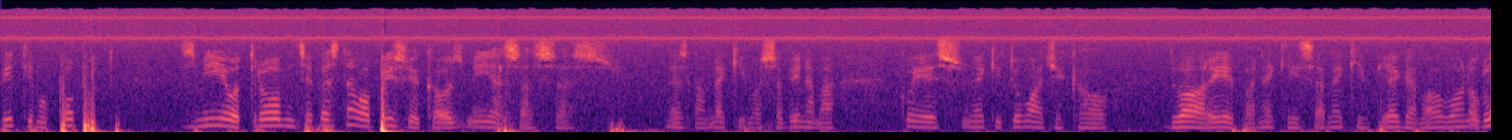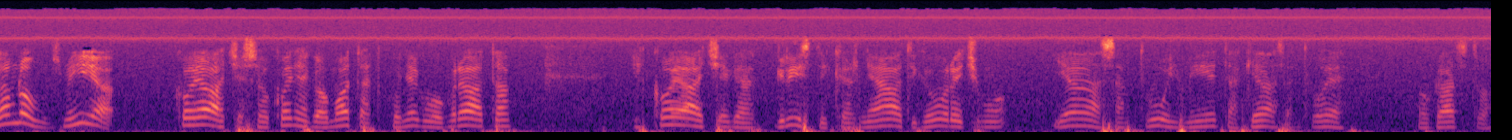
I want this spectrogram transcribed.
biti mu poput zmije od trobnice, pa se tamo opisuje kao zmija sa, sa, ne znam, nekim osobinama koje su neki tumače kao dva repa, neki sa nekim pjegama, ovo ono. Uglavnom, zmija koja će se oko njega omotati, oko njegovog vrata, i koja će ga gristi, kažnjavati, govoreći mu, ja sam tvoj metak, ja sam tvoje bogatstvo.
